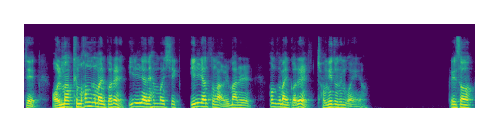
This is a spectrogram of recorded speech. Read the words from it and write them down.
이제 얼마큼 헌금할 거를 1년에 한 번씩 1년 동안 얼마를 헌금할 거를 정해두는 거예요. 그래서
